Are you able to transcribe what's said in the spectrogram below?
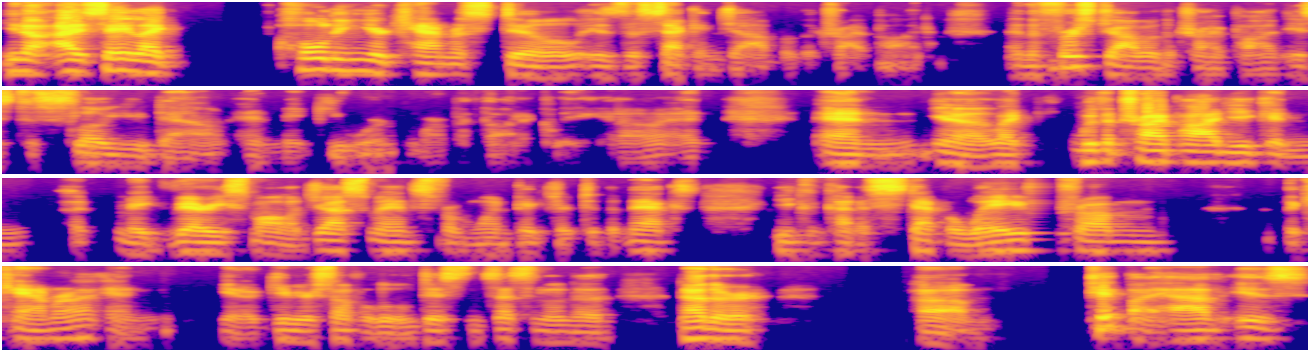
you know, I say like holding your camera still is the second job of the tripod. And the first job of the tripod is to slow you down and make you work more methodically, you know, and and you know, like with a tripod, you can uh, make very small adjustments from one picture to the next. You can kind of step away from the camera and you know give yourself a little distance. That's another another um, tip I have is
